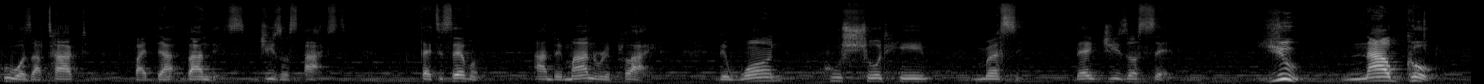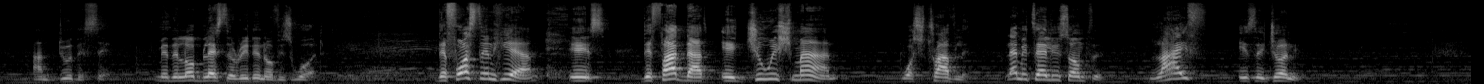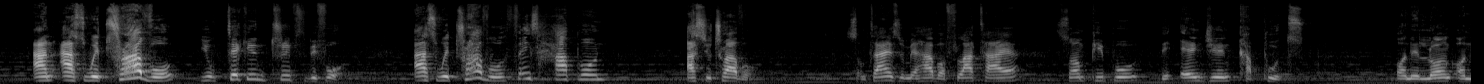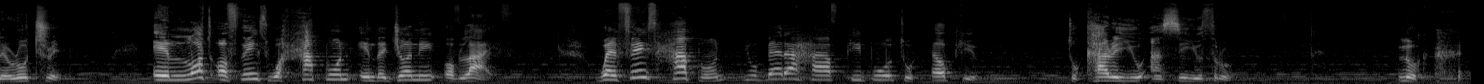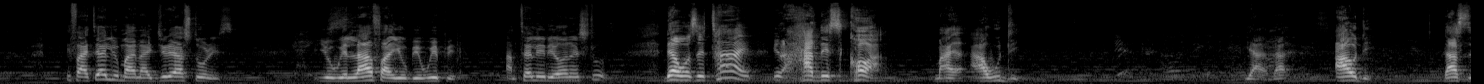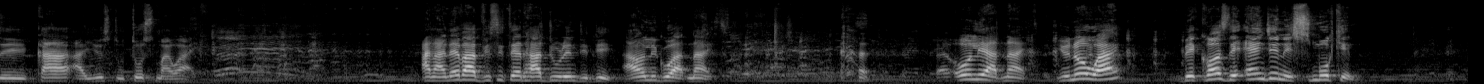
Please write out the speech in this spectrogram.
who was attacked by bandits? Jesus asked. 37. And the man replied, The one who showed him mercy. Then Jesus said, You now go and do the same. May the Lord bless the reading of his word. The first thing here is the fact that a Jewish man was traveling. Let me tell you something life is a journey. And as we travel, you've taken trips before. As we travel, things happen as you travel. Sometimes you may have a flat tire, some people, the engine kaput on a long, on a road trip. A lot of things will happen in the journey of life. When things happen, you better have people to help you, to carry you and see you through. Look, if I tell you my Nigeria stories, you will laugh and you'll be weeping. I'm telling you the honest truth. There was a time, you know, I had this car, my Audi. Yeah, that Audi. That's the car I used to toast my wife. And I never visited her during the day. I only go at night. only at night. You know why? Because the engine is smoking.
